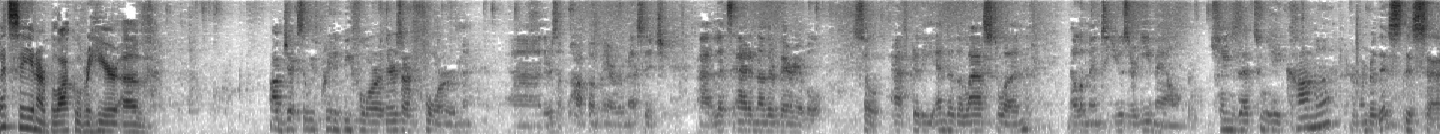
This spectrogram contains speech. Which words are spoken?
let's say in our block over here of objects that we've created before, there's our form. Uh, there's a pop-up error message. Uh, let's add another variable. So after the end of the last one, element user email, change that to a comma. Remember this? This uh,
